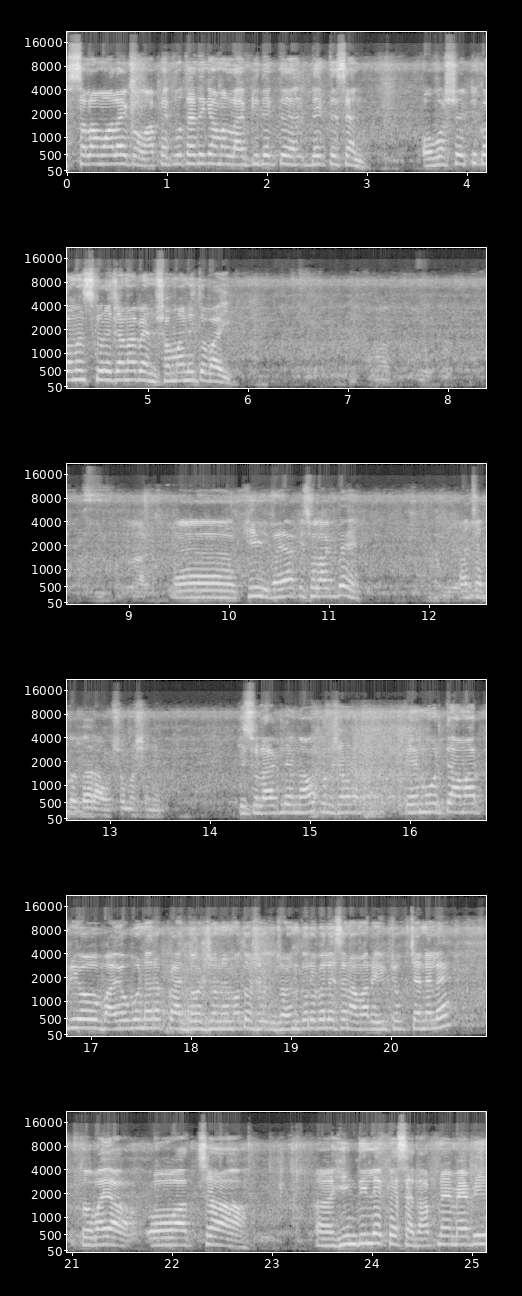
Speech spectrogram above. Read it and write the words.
আসসালামু আলাইকুম। আপনি কোথায় থেকে আমার লাইভটি দেখতে, দেখতেছেন? অবশ্যই একটু কমেন্টস করে জানাবেন, সম্মানিত ভাই। কি ভাইয়া, কিছু লাগবে? আচ্ছা তো দাঁড়াও, সমস্যা নেই। কিছু লাগলে নাও, কোনো সময় এই মুহূর্তে আমার প্রিয় ভাই বোনেরা প্রায় দশজনের মতো জয়েন করে ফেলেছেন আমার ইউটিউব চ্যানেলে তো ভাইয়া, ও আচ্ছা হিন্দি লিখতেছেন। আপনি মেবি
